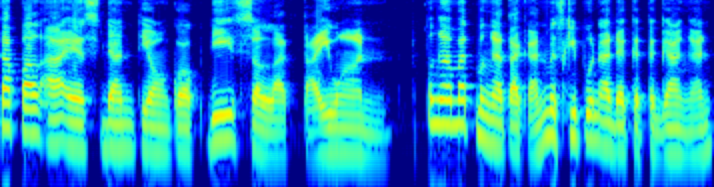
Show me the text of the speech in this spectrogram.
kapal AS dan Tiongkok di Selat Taiwan. Pengamat mengatakan meskipun ada ketegangan,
